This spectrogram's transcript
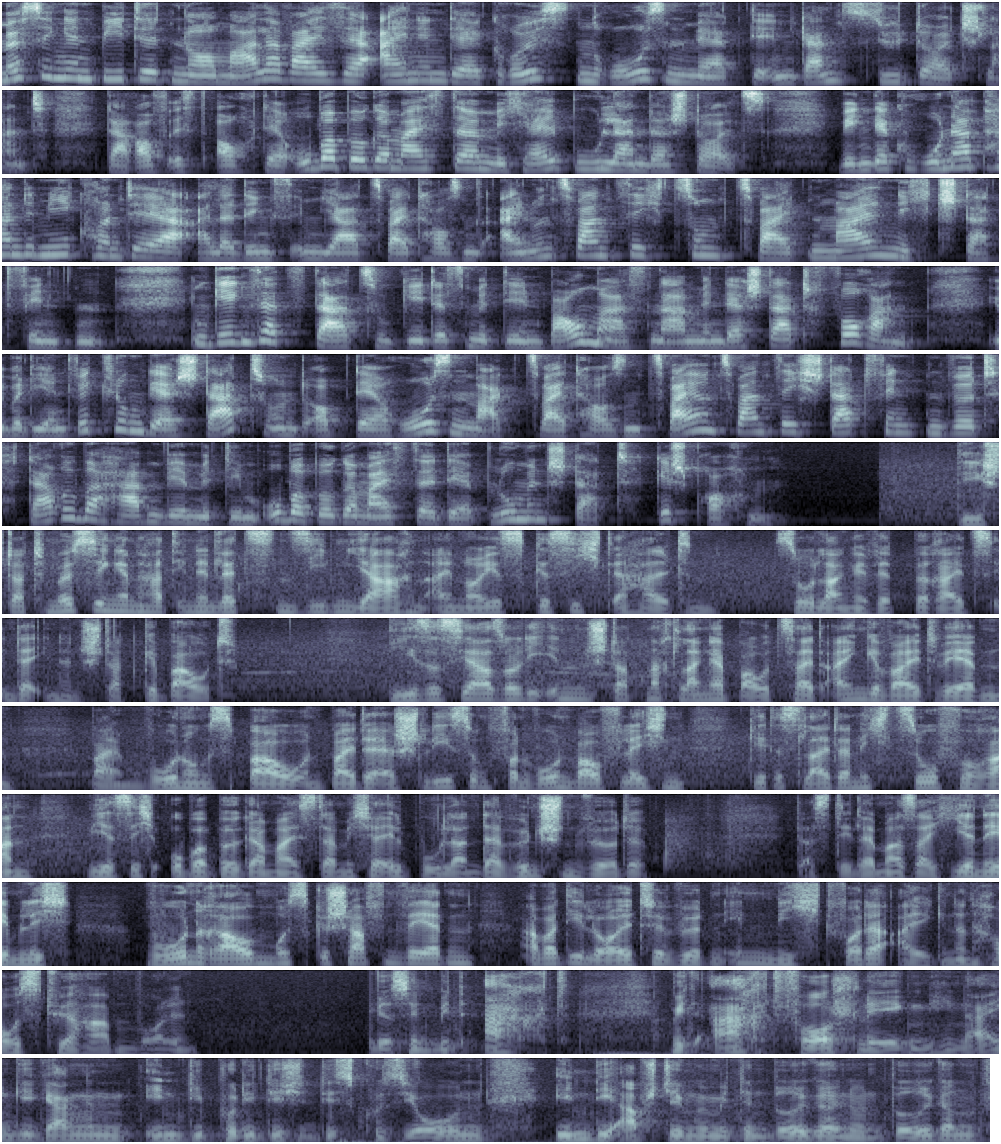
Mössingen bietet normalerweise einen der größten Rosenmärkte in ganz Süddeutschland. Darauf ist auch der Oberbürgermeister Michael Buhlander stolz. Wegen der Corona-Pandemie konnte er allerdings im Jahr 2021 zum zweiten Mal nicht stattfinden. Im Gegensatz dazu geht es mit den Baumaßnahmen der Stadt voran. Über die Entwicklung der Stadt und ob der Rosenmarkt 2022 stattfinden wird, darüber haben wir mit dem Oberbürgermeister der Blumenstadt gesprochen. Die Stadt Mössingen hat in den letzten sieben Jahren ein neues Gesicht erhalten. So lange wird bereits in der Innenstadt gebaut. Dieses Jahr soll die Innenstadt nach langer Bauzeit eingeweiht werden. Beim Wohnungsbau und bei der Erschließung von Wohnbauflächen geht es leider nicht so voran, wie es sich Oberbürgermeister Michael Bulander wünschen würde. Das Dilemma sei hier nämlich, Wohnraum muss geschaffen werden, aber die Leute würden ihn nicht vor der eigenen Haustür haben wollen. Wir sind mit acht mit acht Vorschlägen hineingegangen in die politische Diskussion, in die Abstimmung mit den Bürgerinnen und Bürgern.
